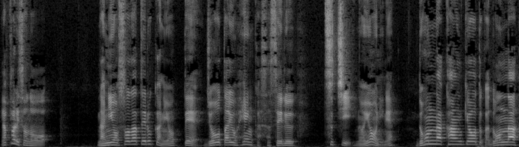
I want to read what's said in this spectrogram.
やっぱりその、何を育てるかによって状態を変化させる土のようにね、どんな環境とか、どんな、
